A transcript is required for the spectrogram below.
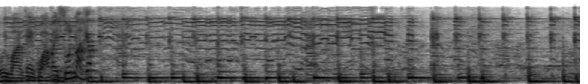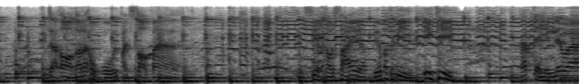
โอ้ยวางแข้งขวาไปสวนหมัดครับจะออกอะไรโอ้โหผันศอกมา เสียบเข่าซ้ายครับเหนือปัตตภีอีกที ครับจะเห็นได้ว่า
